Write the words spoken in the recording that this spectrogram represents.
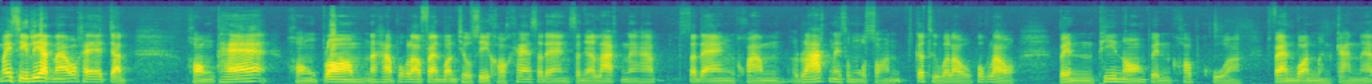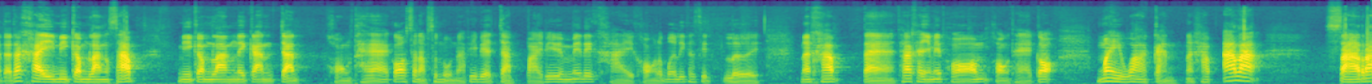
ไม่ซีเรียสนะว่าใครจะจัดของแท้ของปลอมนะครับ พวกเราแฟนบอลเชลซีขอแค่แสดงสัญลักษณ์นะครับ แสดงความรักในสโมสร ก็ถือว่าเราพวกเราเป็นพี่น้องเป็นครอบครัวแฟนบอลเหมือนกันนะแต่ถ้าใครมีกำลังทรัพย์ มีกำลังในการจัดของแท้ก็สนับสนุนนะพี่เบสจัดไปพี่เบสไม่ได้ขายของละเมิดลิขสิทธิ์เลยนะครับ แต่ถ้าใครยังไม่พร้อมของแท้ก็ไม่ว่ากันนะครับเอาละ สาระ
